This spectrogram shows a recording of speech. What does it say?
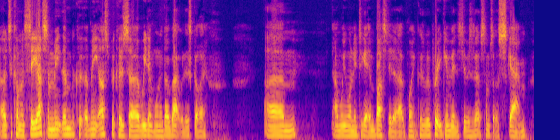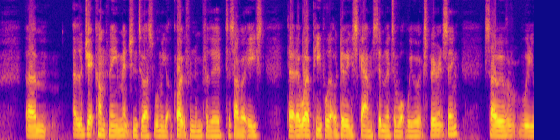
uh, to come and see us and meet them meet us because uh, we didn't want to go back with this guy. Um, and we wanted to get him busted at that point because we were pretty convinced it was some sort of scam. Um, a legit company mentioned to us when we got a quote from them for the Tsavo East that there were people that were doing scams similar to what we were experiencing so we,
